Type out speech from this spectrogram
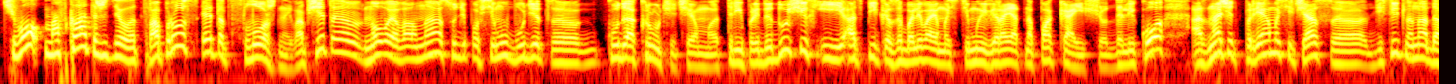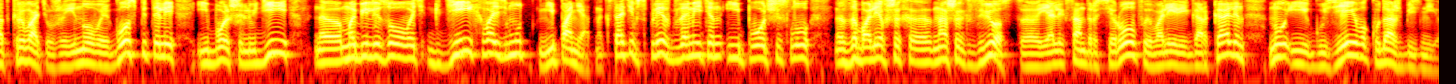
Чего Москва-то ждет? Вопрос этот сложный. Вообще-то новая волна, судя по всему, будет э, куда круче, чем три предыдущих, и от пика заболеваемости мы, вероятно, пока еще далеко, а значит, прямо сейчас э, действительно надо открывать уже и новые госпитали, и больше людей э, мобилизовывать. Где их возьмут, непонятно. Кстати, всплеск заметен и по числу заболевших э, наших звезд. И Александр Серов, и Валерий Гаркалин, ну и Гузеева, куда ж без нее.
